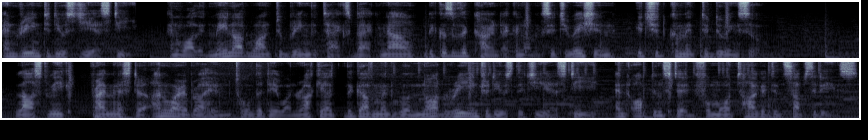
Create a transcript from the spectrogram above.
and reintroduce GST, and while it may not want to bring the tax back now because of the current economic situation, it should commit to doing so. Last week, Prime Minister Anwar Ibrahim told the Dewan Rakyat the government will not reintroduce the GST and opt instead for more targeted subsidies.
